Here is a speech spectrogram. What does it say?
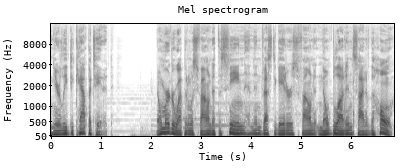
nearly decapitated. No murder weapon was found at the scene, and investigators found no blood inside of the home.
